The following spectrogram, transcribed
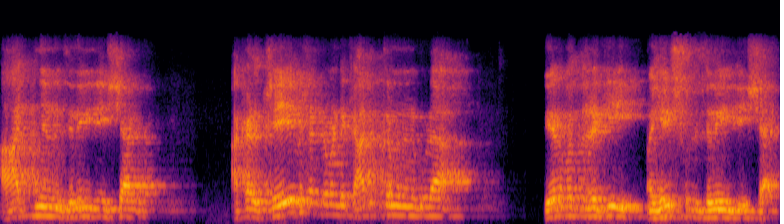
ఆజ్ఞను తెలియజేశాడు. అక్కడ చేయవలసినటువంటి కార్యక్రమాన్ని కూడా వీరభద్రుడికి మహేశ్వరుడు తెలియజేశాడు.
